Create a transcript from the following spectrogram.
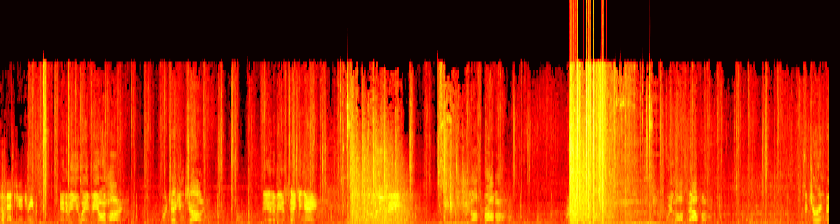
Nomad 2-3. Enemy UAV online. We're taking Charlie. The enemy is taking A. We're losing B. We lost Bravo. We're We lost Alpha. Securing B.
